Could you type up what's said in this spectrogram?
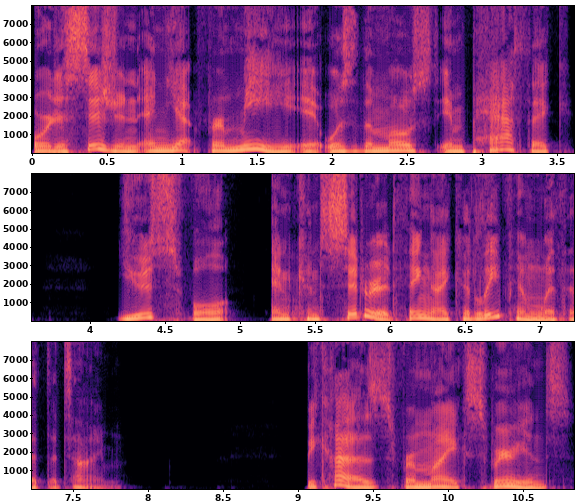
or decision. And yet, for me, it was the most empathic, useful, and considerate thing I could leave him with at the time. Because, from my experience,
